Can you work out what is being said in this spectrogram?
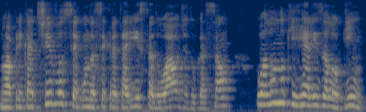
No aplicativo, segundo a Secretaria Estadual de Educação, o aluno que realiza login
